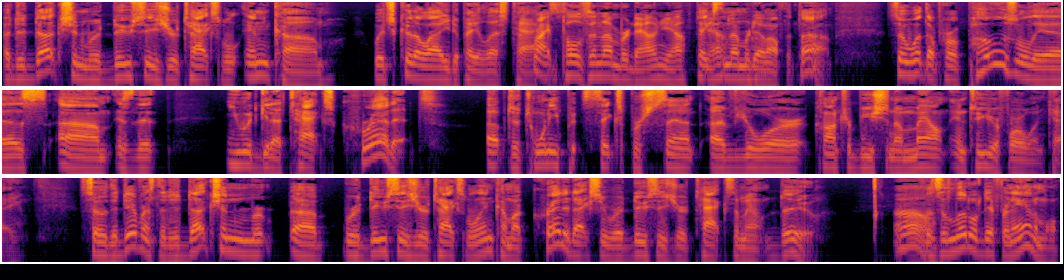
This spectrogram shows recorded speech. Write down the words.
a deduction reduces your taxable income, which could allow you to pay less tax. Right. Pulls the number down. Yeah. Takes yeah. the number down off the top. So what the proposal is, um, is that you would get a tax credit up to 26% of your contribution amount into your 401k. So the difference, the deduction uh, reduces your taxable income. A credit actually reduces your tax amount due. Oh. So it's a little different animal.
